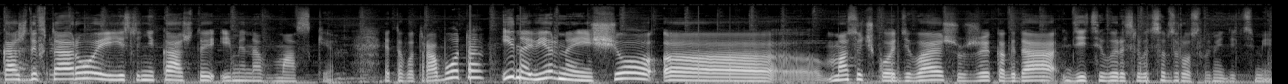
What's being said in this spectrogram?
каждый второй, если не каждый, именно в маске. Это вот работа. И, наверное, еще э, масочку одеваешь уже, когда дети выросли вот со взрослыми детьми.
